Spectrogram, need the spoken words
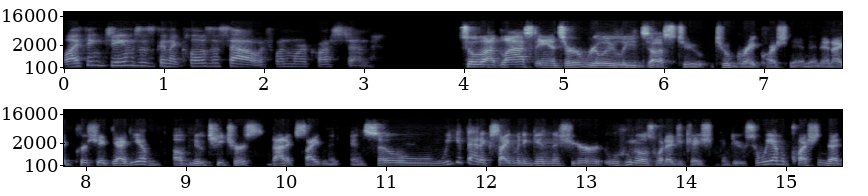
Well, I think James is going to close us out with one more question. So that last answer really leads us to to a great question, and, and I appreciate the idea of, of new teachers, that excitement. And so we get that excitement again this year. Who knows what education can do? So we have a question that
